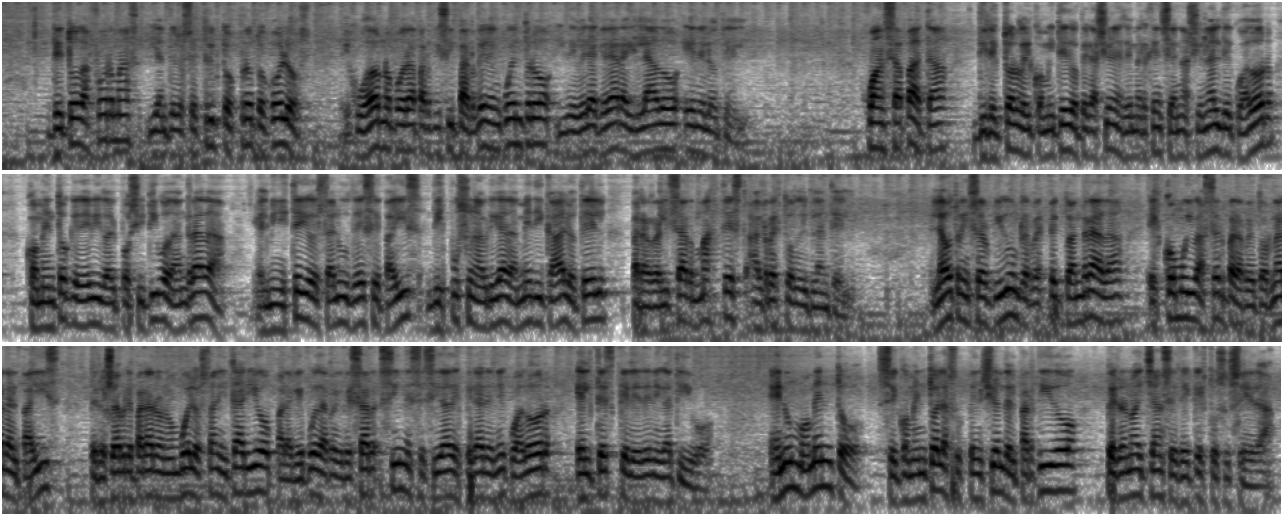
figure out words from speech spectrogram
De todas formas, y ante los estrictos protocolos, el jugador no podrá participar del encuentro y deberá quedar aislado en el hotel. Juan Zapata, director del Comité de Operaciones de Emergencia Nacional de Ecuador, comentó que debido al positivo de Andrada, el Ministerio de Salud de ese país dispuso una brigada médica al hotel para realizar más test al resto del plantel. La otra incertidumbre respecto a Andrada es cómo iba a ser para retornar al país, pero ya prepararon un vuelo sanitario para que pueda regresar sin necesidad de esperar en Ecuador el test que le dé negativo. En un momento se comentó la suspensión del partido, pero no hay chances de que esto suceda.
